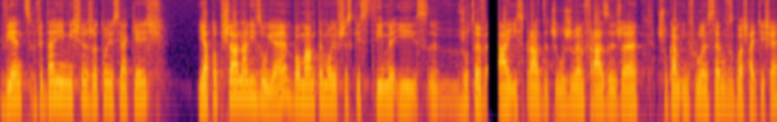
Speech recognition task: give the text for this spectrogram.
Więc wydaje mi się, że to jest jakieś... Ja to przeanalizuję, bo mam te moje wszystkie streamy i s- wrzucę w AI i sprawdzę, czy użyłem frazy, że szukam influencerów, zgłaszajcie się.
